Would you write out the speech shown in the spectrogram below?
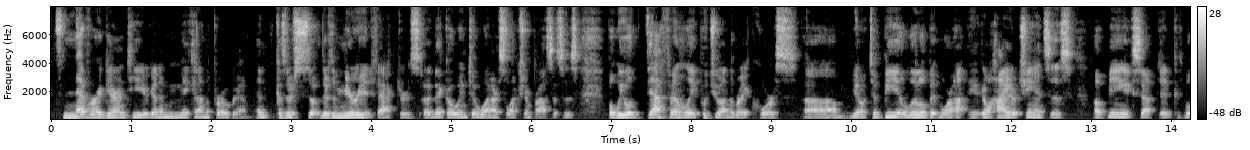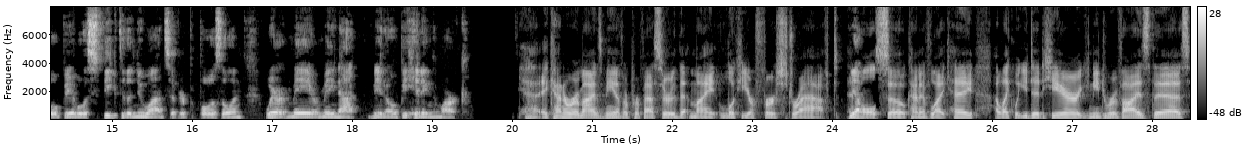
It's never a guarantee you're going to make it on the program, and because there's so, there's a myriad factors uh, that go into what our selection processes, but we will definitely put you on the right course. Um, you know, to be a little bit more high, you know higher chances of being accepted because we'll be able to speak to the nuance of your proposal and where it may or may not, you know, be hitting the mark. Yeah, it kind of reminds me of a professor that might look at your first draft and yep. also kind of like, "Hey, I like what you did here. You need to revise this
